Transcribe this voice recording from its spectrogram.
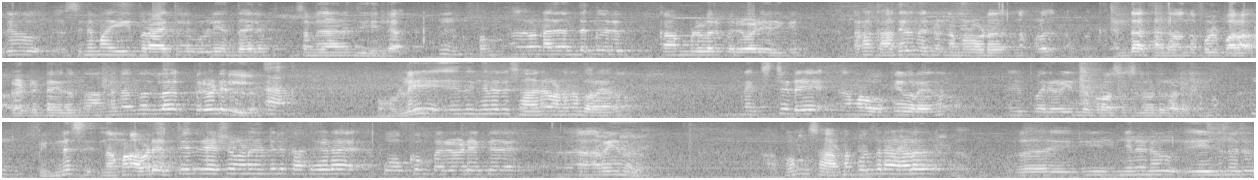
ഒരു സിനിമ ഈ പ്രായത്തിൽ പുള്ളി എന്തായാലും സംവിധാനം ചെയ്യില്ല. അപ്പം അതുകൊണ്ട് അത് എന്തെങ്കിലും ഒരു കാമ്പിളുള്ള ഒരു പരിപാടിയായിരിക്കും. കാരണം കഥയൊന്നും തന്നെ നമ്മളോട്. നമ്മൾ എന്താ കഥ ഒന്ന് ഫുൾ പറ കേട്ടിട്ട് ഇതൊന്നും അങ്ങനെ ഒന്നുള്ള പരിപാടി ഇല്ലല്ലോ അപ്പോൾ പുള്ളി ഇത് ഇങ്ങനെ ഒരു സാധനമാണെന്ന് പറയുന്നു. നെക്സ്റ്റ് ഡേ നമ്മൾ ഓക്കെ പറയുന്നു. ഈ പരിപാടിന്റെ പ്രോസസ്സിലോട്ട് കിടക്കുന്നു പിന്നെ നമ്മൾ അവിടെ എത്തിയതിന് ശേഷമാണ് എന്റെ ഒരു കഥയുടെ പോക്കും പരിപാടിയൊക്കെ അറിയുന്നത്. അപ്പം സാറിനെ പോലത്തെ ഒരാൾ ഇങ്ങനൊരു ഏജിലൊരു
